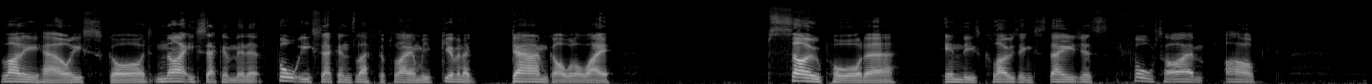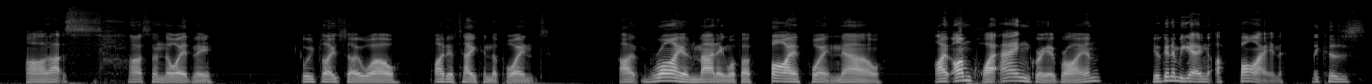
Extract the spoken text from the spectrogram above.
Bloody hell, he scored. 92nd minute, 40 seconds left to play, and we've given a damn goal away. So poor there in these closing stages. Full time. Oh, oh, that's that's annoyed me we played so well. I'd have taken the point. Uh, Ryan Manning with a five point now. I, I'm quite angry, Ryan. You're going to be getting a fine because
